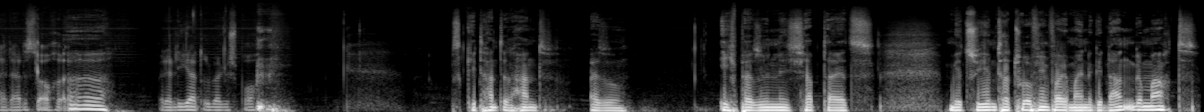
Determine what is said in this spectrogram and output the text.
Äh, da hattest du auch äh, äh. bei der Liga drüber gesprochen. Es geht Hand in Hand. Also ich persönlich habe da jetzt mir zu jedem Tattoo auf jeden Fall meine Gedanken gemacht.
